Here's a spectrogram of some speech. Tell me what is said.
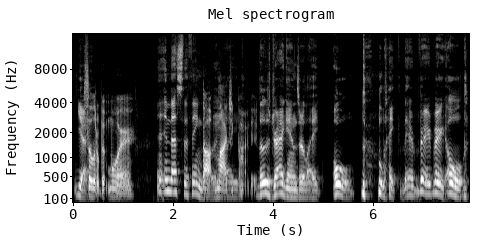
Yeah, it's a little bit more. And, and that's the thing. Thought though, and logic like, behind it. Those dragons are like old, like they're very very old.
